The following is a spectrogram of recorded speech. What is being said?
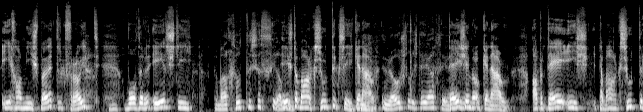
Ich habe mich später gefreut, wo der erste Der Mark Sutter ist das gewesen, ist der Mark Sutter gewesen, genau. Im Rollstuhl ist der ja gesehen. Der ist immer, genau. Aber der ist, der Mark Sutter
